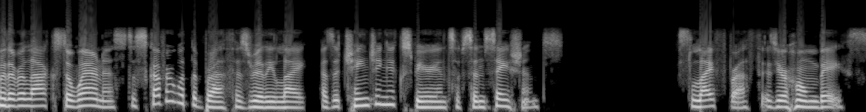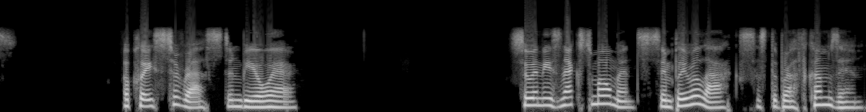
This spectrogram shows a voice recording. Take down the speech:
With a relaxed awareness, discover what the breath is really like as a changing experience of sensations. This life breath is your home base, a place to rest and be aware. So, in these next moments, simply relax as the breath comes in.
